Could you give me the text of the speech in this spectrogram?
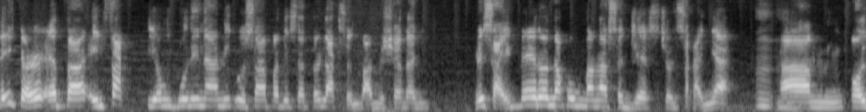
taker, at ah, in fact, yung kunin namin usapan ni Senator Lacson bago siya nag-resign, meron akong mga suggestions sa kanya. Um, all,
